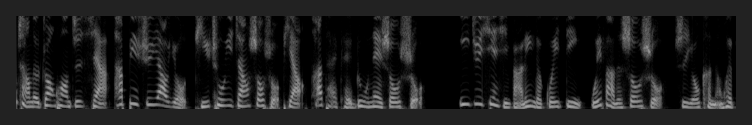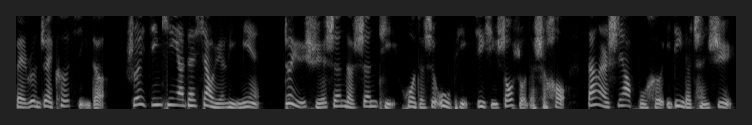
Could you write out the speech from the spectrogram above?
常的状况之下，他必须要有提出一张搜索票，他才可以入内搜索。依据现行法令的规定，违法的搜索是有可能会被论罪科刑的。所以今天要在校园里面，对于学生的身体或者是物品进行搜索的时候，当然是要符合一定的程序。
